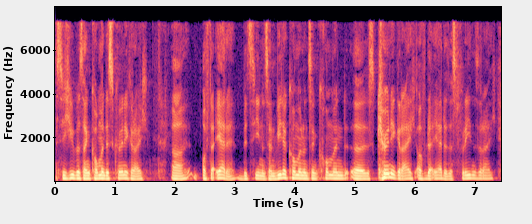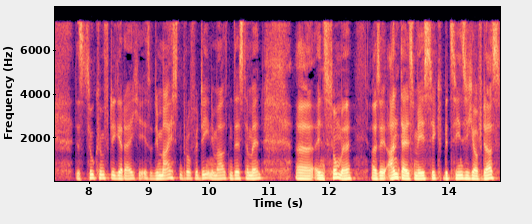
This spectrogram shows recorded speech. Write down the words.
sich über sein kommendes Königreich äh, auf der Erde beziehen und sein Wiederkommen und sein Kommen, äh, das Königreich auf der Erde, das Friedensreich, das zukünftige Reich Jesu. Die meisten Prophetien im Alten Testament äh, in Summe, also anteilsmäßig, beziehen sich auf das.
